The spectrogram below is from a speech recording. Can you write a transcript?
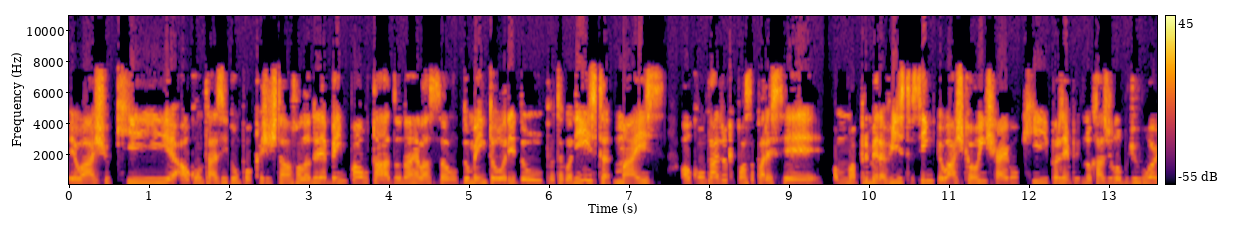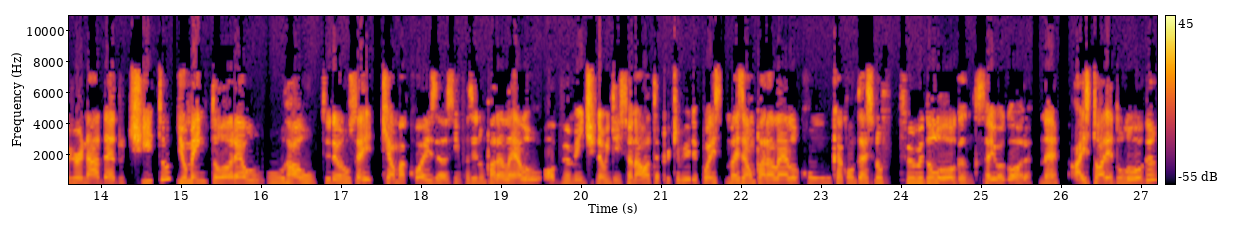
eu acho que, ao contrário de um pouco que a gente tava falando, ele é bem pautado na relação do mentor e do protagonista, mas ao contrário do que possa parecer a uma primeira vista, assim, eu acho que eu enxergo que, por exemplo, no caso de Lobo de Rua, a jornada é do Tito e o mentor é o, o Raul, entendeu? Eu não sei. Que é uma coisa, assim, fazendo um paralelo, obviamente não intencional, até porque veio depois, mas é um paralelo com o que acontece no filme do Logan, que saiu agora, né? A história é do Logan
